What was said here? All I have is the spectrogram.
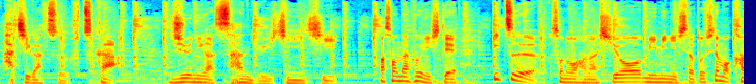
8月2日12月31日。まあ、そんな風にしていつそのお話を耳にしたとしても必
